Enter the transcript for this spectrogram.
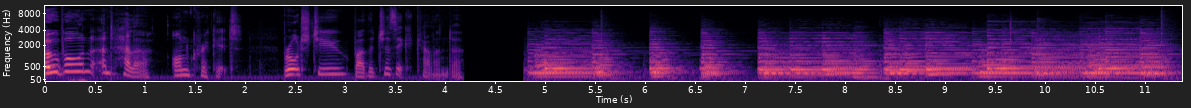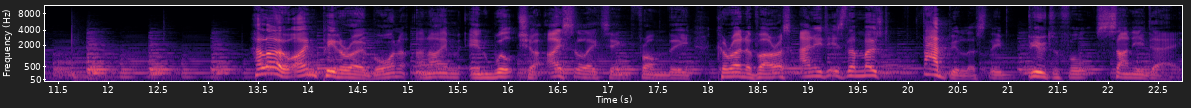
Oborne and Heller on cricket, brought to you by the Chiswick Calendar. Hello, I'm Peter Oborne, and I'm in Wiltshire isolating from the coronavirus, and it is the most fabulously beautiful sunny day.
